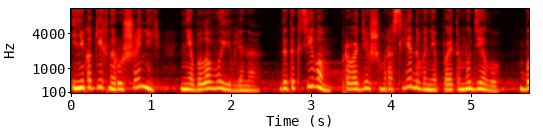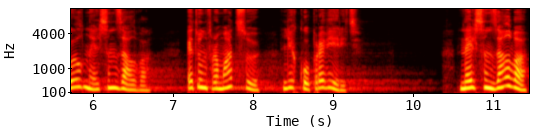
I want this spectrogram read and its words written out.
и никаких нарушений не было выявлено. Детективом, проводившим расследование по этому делу, был Нельсон Залва. Эту информацию легко проверить. Нельсон Залва,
